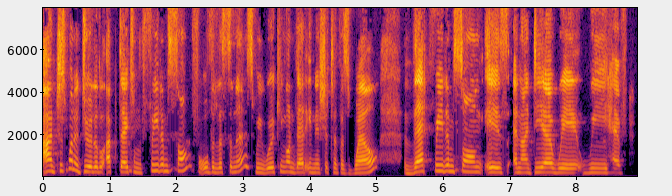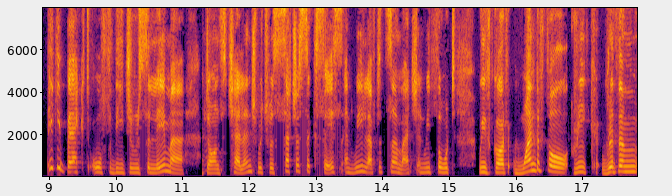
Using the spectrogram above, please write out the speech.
I just want to do a little update on the Freedom Song for all the listeners. We're working on that initiative as well. That Freedom Song is an idea where we have piggybacked off the Jerusalema Dance Challenge, which was such a success, and we loved it so much. And we thought we've got wonderful Greek rhythm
